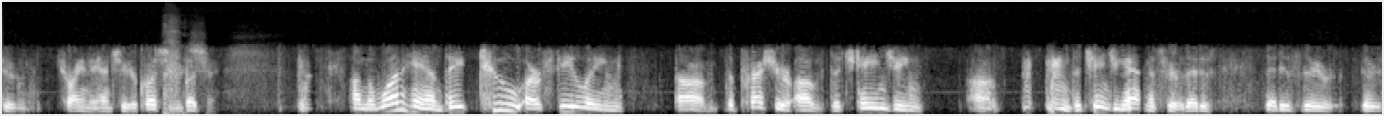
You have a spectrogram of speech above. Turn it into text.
to trying to answer your question, but on the one hand, they too are feeling um, the pressure of the changing, uh, the changing atmosphere. That is, that is there. There's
